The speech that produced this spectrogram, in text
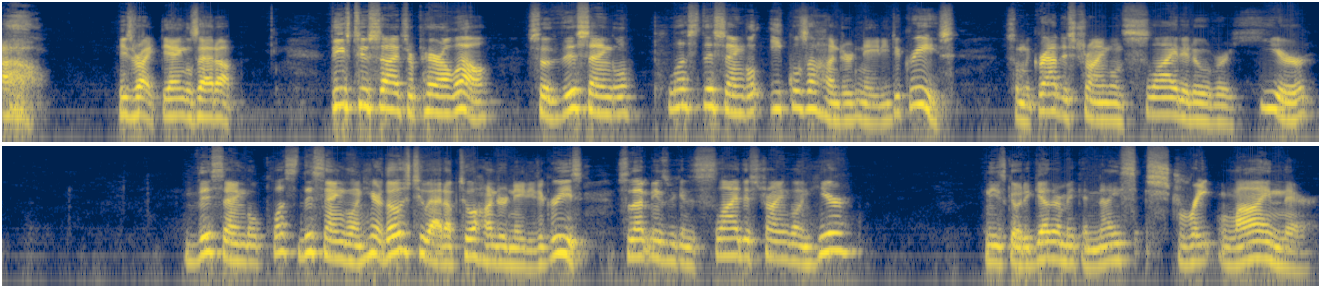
Oh, he's right. The angles add up. These two sides are parallel, so this angle plus this angle equals 180 degrees. So I'm going to grab this triangle and slide it over here. This angle plus this angle in here, those two add up to 180 degrees. So that means we can just slide this triangle in here. These go together make a nice straight line there.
